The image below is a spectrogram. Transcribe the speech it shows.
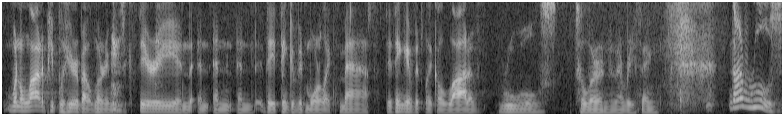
when a lot of people hear about learning music theory and, and, and, and they think of it more like math, they think of it like a lot of rules to learn and everything. not rules,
